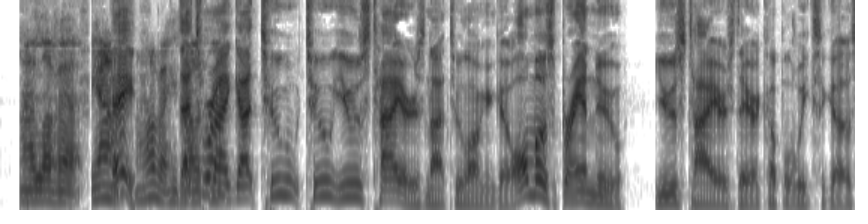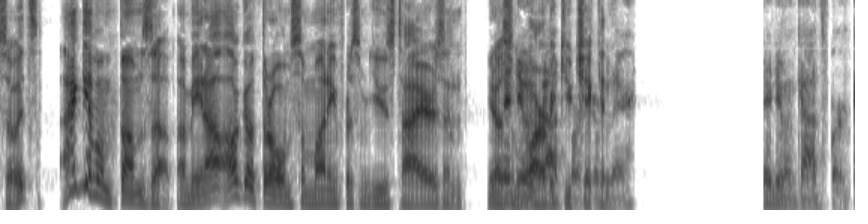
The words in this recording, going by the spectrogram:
I love it. Yeah. Hey, I love it. He That's where of I got two two used tires not too long ago, almost brand new used tires there a couple of weeks ago. So it's I give them thumbs up. I mean, I'll, I'll go throw them some money for some used tires and you know They're some barbecue chicken. there. They're doing God's work.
